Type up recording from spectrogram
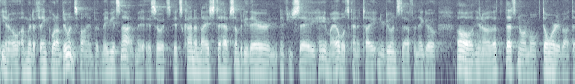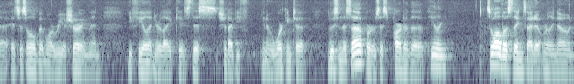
you know, I'm going to think what I'm doing is fine, but maybe it's not. So it's it's kind of nice to have somebody there, and if you say, "Hey, my elbow's kind of tight," and you're doing stuff, and they go, "Oh, you know, that that's normal. Don't worry about that." It's just a little bit more reassuring than you feel it, and you're like, "Is this? Should I be, you know, working to loosen this up, or is this part of the healing?" So all those things I don't really know, and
